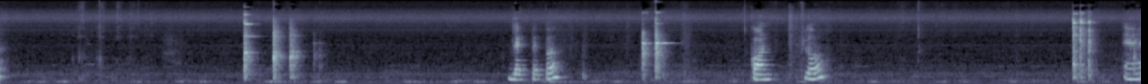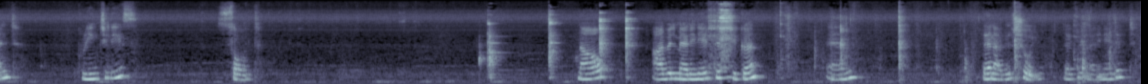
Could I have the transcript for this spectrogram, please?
Black pepper. Corn flour. And green chilies. Salt. Now I will marinate this chicken and then I will show you. Let me marinate it.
